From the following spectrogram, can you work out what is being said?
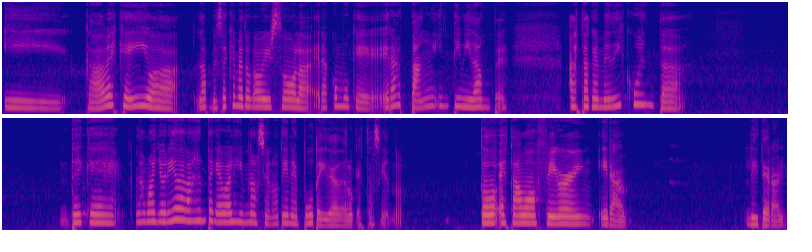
Y cada vez que iba, las veces que me tocaba ir sola, era como que era tan intimidante. Hasta que me di cuenta de que la mayoría de la gente que va al gimnasio no tiene puta idea de lo que está haciendo. Todos estamos figuring it out. Literal.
